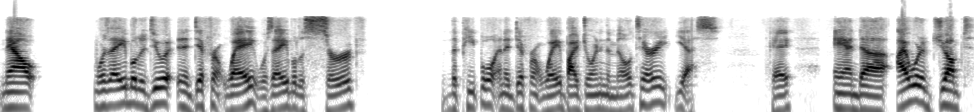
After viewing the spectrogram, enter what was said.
now was I able to do it in a different way? Was I able to serve the people in a different way by joining the military? Yes. Okay. And uh, I would have jumped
